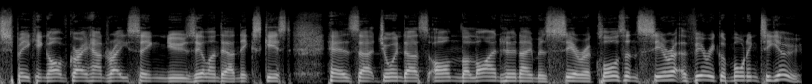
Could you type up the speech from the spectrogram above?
Speaking of greyhound racing, New Zealand, our next guest has uh, joined us on the line. Her name is Sarah Clausen. Sarah, a very good morning to you.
